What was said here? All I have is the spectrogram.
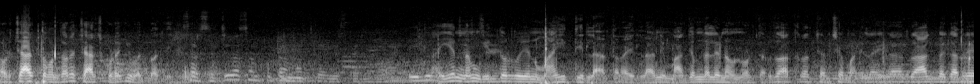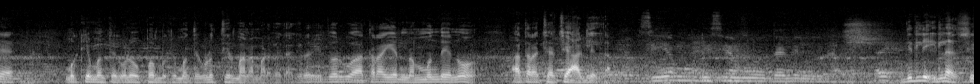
ಅವ್ರು ಚಾರ್ಜ್ ತೊಗೊಂಡವ್ರೆ ಚಾರ್ಜ್ ಕೊಡೋಕೆ ಇವತ್ತು ಬಂದಿದ್ದೀವಿ. ಇಲ್ಲ ಏನು ನಮ್ಗೆ ಇದ್ದವ್ರಿಗೂ ಏನು ಮಾಹಿತಿ ಇಲ್ಲ ಆ ಥರ ಇಲ್ಲ. ನಿಮ್ಮ ಮಾಧ್ಯಮದಲ್ಲೇ ನಾವು ನೋಡ್ತಾ ಇರೋದು ಆ ಥರ ಚರ್ಚೆ ಮಾಡಿಲ್ಲ. ಈಗ ಅದು ಆಗಬೇಕಾದ್ರೆ ಮುಖ್ಯಮಂತ್ರಿಗಳು ಉಪಮುಖ್ಯಮಂತ್ರಿಗಳು ತೀರ್ಮಾನ ಮಾಡಬೇಕಾಗಿರೋದು. ಇದುವರೆಗೂ ಆ ಥರ ಏನು ನಮ್ಮ ಮುಂದೇನು ಆ ಥರ ಚರ್ಚೆ ಆಗಲಿಲ್ಲ. ಸಿ ಡಿ ದಿಲ್ಲಿ ಇಲ್ಲ C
